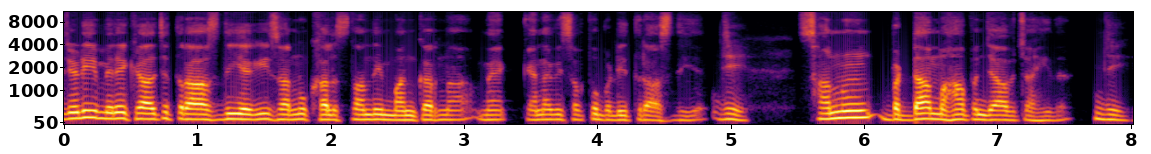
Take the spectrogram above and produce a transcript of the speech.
ਜਿਹੜੀ ਮੇਰੇ ਖਿਆਲ ਚ ਤਰਾਸਦੀ ਹੈਗੀ ਸਾਨੂੰ ਖਾਲਿਸਤਾਨ ਦੀ ਮੰਗ ਕਰਨਾ ਮੈਂ ਕਹਿੰਦਾ ਵੀ ਸਭ ਤੋਂ ਵੱਡੀ ਤਰਾਸਦੀ ਹੈ। ਜੀ। ਸਾਨੂੰ ਵੱਡਾ ਮਹਾ ਪੰਜਾਬ ਚਾਹੀਦਾ। ਜੀ।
